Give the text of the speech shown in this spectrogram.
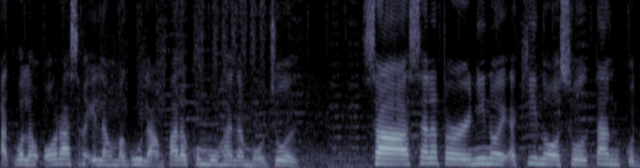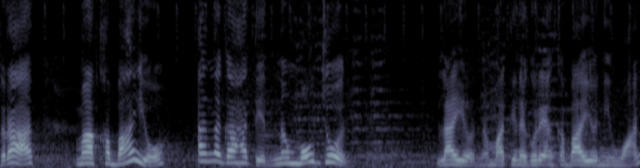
at walang oras ang ilang magulang para kumuha ng module. Sa Senator Ninoy Aquino Sultan Kudrat, mga kabayo ang naghahatid ng module. Layon na matinaguri ang kabayo ni Juan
